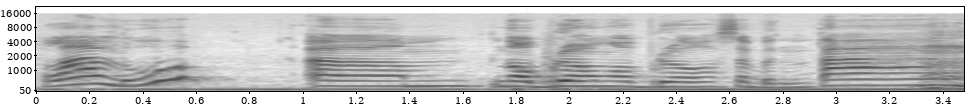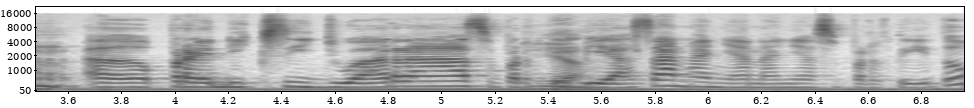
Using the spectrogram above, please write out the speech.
Lalu em, ngobrol-ngobrol sebentar, eh, prediksi juara seperti Iya. biasa, nanya-nanya seperti itu.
